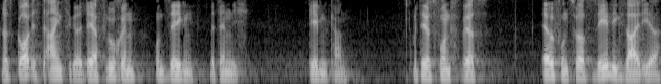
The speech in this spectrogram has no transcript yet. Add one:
dass Gott ist der Einzige, der Fluchen und Segen letztendlich geben kann. Matthäus 5, Vers 11 und 12. Selig seid ihr,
